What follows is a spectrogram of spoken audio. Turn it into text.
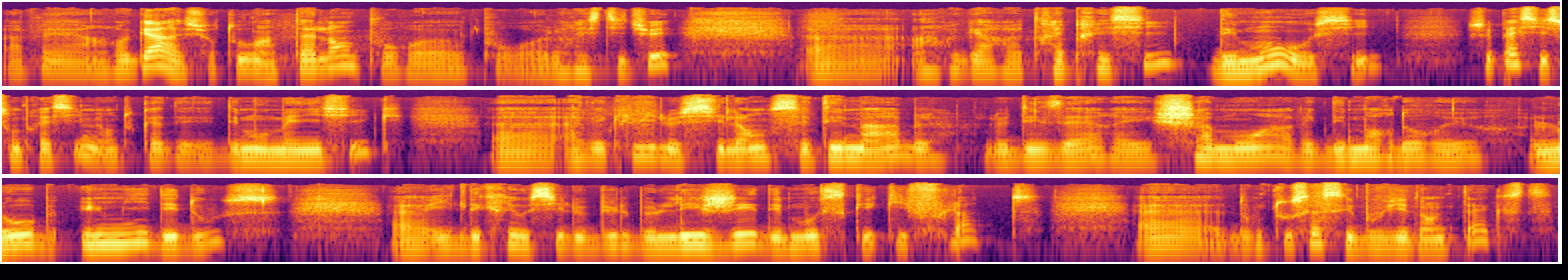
avait un regard et surtout un talent pour, euh, pour le restituer. Euh, un regard très précis, des mots aussi. Je ne sais pas s'ils sont précis, mais en tout cas des, mots magnifiques. avec lui, le silence est aimable, le désert est chamois avec des mordorures, l'aube humide et douce. il décrit aussi le bulbe léger des mosquées qui flottent. donc tout ça, c'est Bouvier dans le texte.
